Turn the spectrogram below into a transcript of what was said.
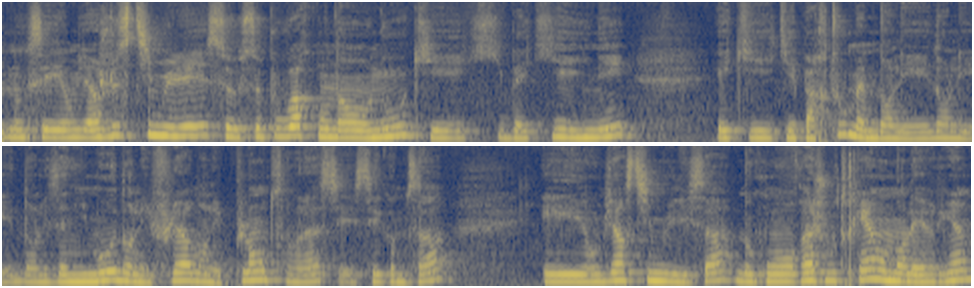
Donc c'est, on vient juste stimuler ce, ce pouvoir qu'on a en nous, qui est, qui, bah, qui est inné et qui, qui, est partout, même dans les, dans, les, dans les animaux, dans les fleurs, dans les plantes. Voilà, c'est, comme ça. Et on vient stimuler ça. Donc on rajoute rien, on n'enlève rien.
